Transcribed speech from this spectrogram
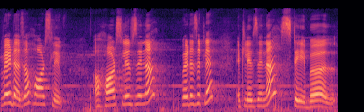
Where does a horse live? A horse lives in a where does it live? It lives in a stable.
